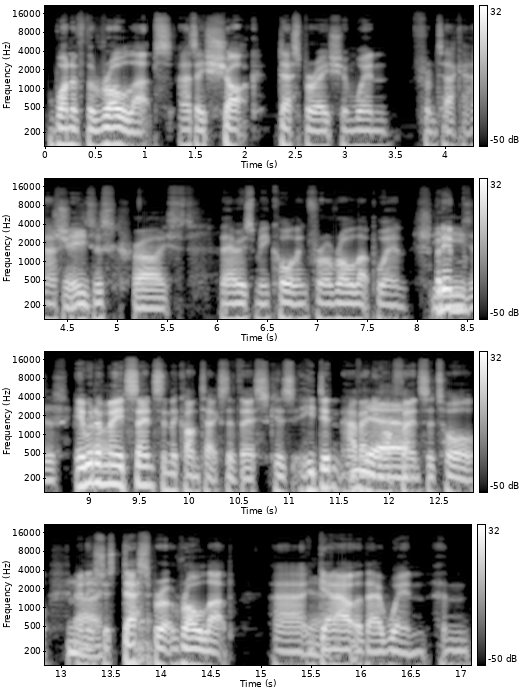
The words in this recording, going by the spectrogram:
one of the roll ups as a shock desperation win from Takahashi. Jesus Christ. There is me calling for a roll up win. But it- It would have made sense in the context of this because he didn't have any Yeah. offense at all, and it's just desperate roll up, uh, Yeah. get out of their win, and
